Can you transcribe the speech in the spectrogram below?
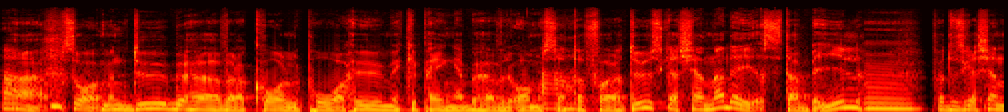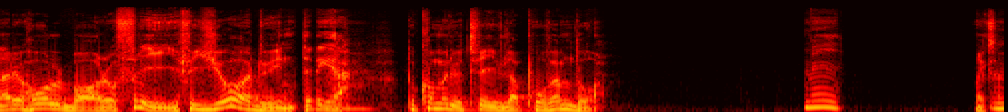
Ja, så, men du behöver ha koll på hur mycket pengar behöver du omsätta för att du ska känna dig stabil. För att du ska känna dig hållbar och fri. För gör du inte det, då kommer du tvivla på vem då? Mig. Exakt.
